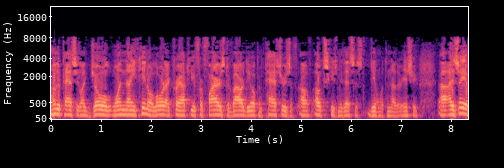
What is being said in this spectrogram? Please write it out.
other passages like Joel 119, Oh Lord, I cry out to you for fires devoured the open pastures of, oh, oh excuse me, this is dealing with another issue. Uh, Isaiah,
